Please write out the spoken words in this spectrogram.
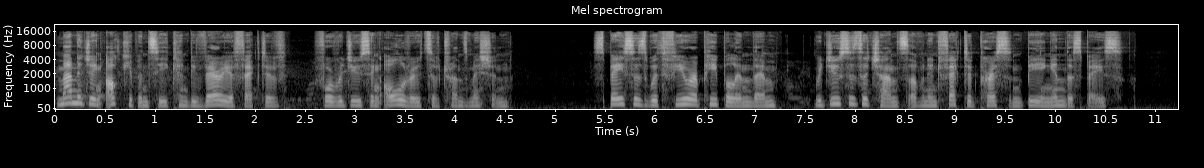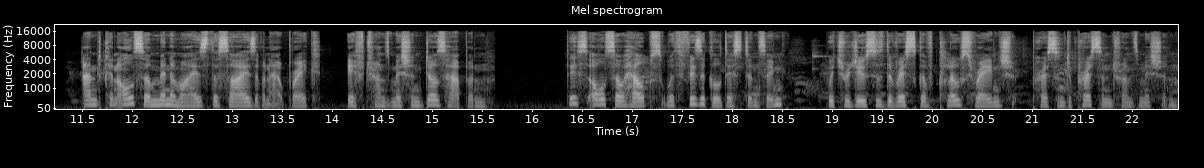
Managing occupancy can be very effective for reducing all routes of transmission. Spaces with fewer people in them reduces the chance of an infected person being in the space and can also minimize the size of an outbreak if transmission does happen. This also helps with physical distancing, which reduces the risk of close range person to person transmission.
